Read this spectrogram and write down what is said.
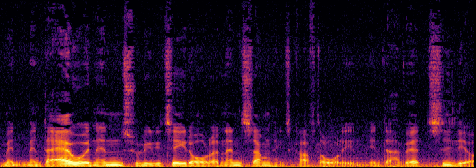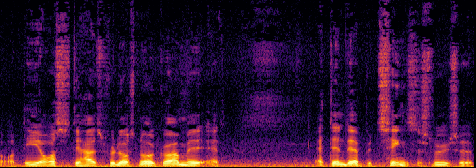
Men, men der er jo en anden soliditet over det, en anden sammenhængskraft over det, end, end der har været tidligere. Og det, er også, det har selvfølgelig også noget at gøre med, at, at den der betingelsesløse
